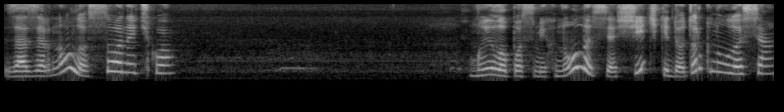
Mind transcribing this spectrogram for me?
зазирнуло сонечко. Мило посміхнулося, щічки доторкнулося.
